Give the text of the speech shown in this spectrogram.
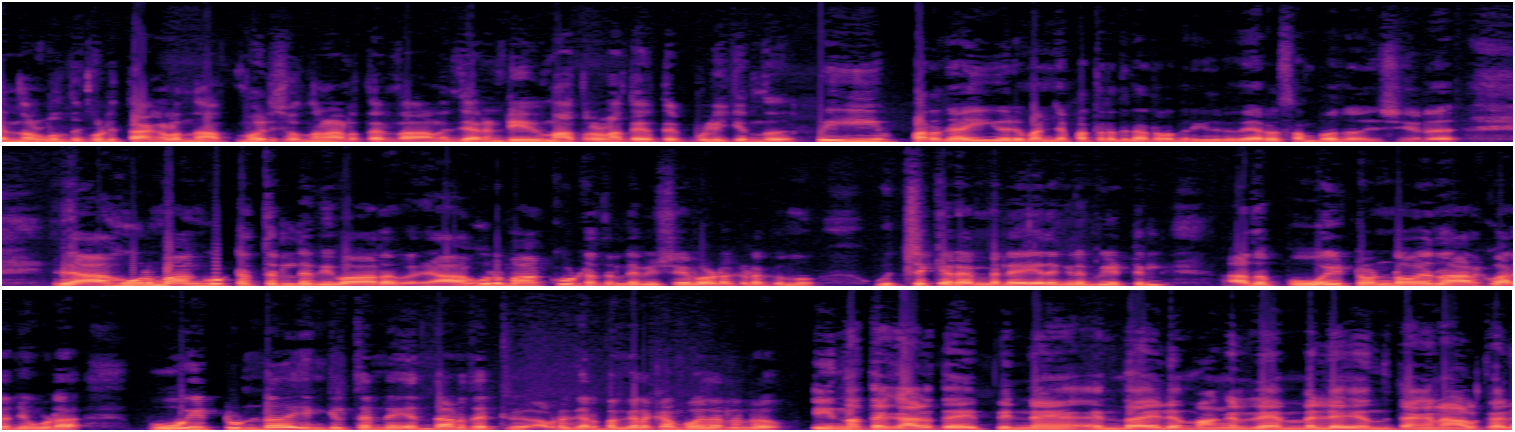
എന്നുള്ളത് കൂടി താങ്കളൊന്ന് ആത്മപരിശോധന നടത്തേണ്ടതാണ്. ജനൻ ടി വി മാത്രമാണ് അദ്ദേഹത്തെ വിളിക്കുന്നത്. ഈ പറഞ്ഞ ഈ ഒരു മഞ്ഞപ്പത്രത്തിനകത്ത് വന്നിരിക്കുന്ന വേറൊരു സംഭവം എന്താ വെച്ചാൽ രാഹുൽ മാങ്കൂട്ടത്തിന്റെ വിവാദം രാഹുൽ മാങ്കൂട്ടത്തിന്റെ വിഷയം അവിടെ കിടക്കുന്നു. ഉച്ചയ്ക്ക് ഒരു എം എൽ എ ഏതെങ്കിലും വീട്ടിൽ അത് പോയിട്ടുണ്ടോ എന്ന് ആർക്കും അറിഞ്ഞുകൂടാ. പോയിട്ടുണ്ട് എങ്കിൽ തന്നെ എന്താണ് തെറ്റ്? അവിടെ ഗർഭം കലക്കാൻ പോയതല്ലല്ലോ. ഇന്നത്തെ കാലത്ത് പിന്നെ എന്തായാലും അങ്ങനെ ഒരു എം എൽ എ എന്നിട്ട് അങ്ങനെ ആൾക്കാർ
